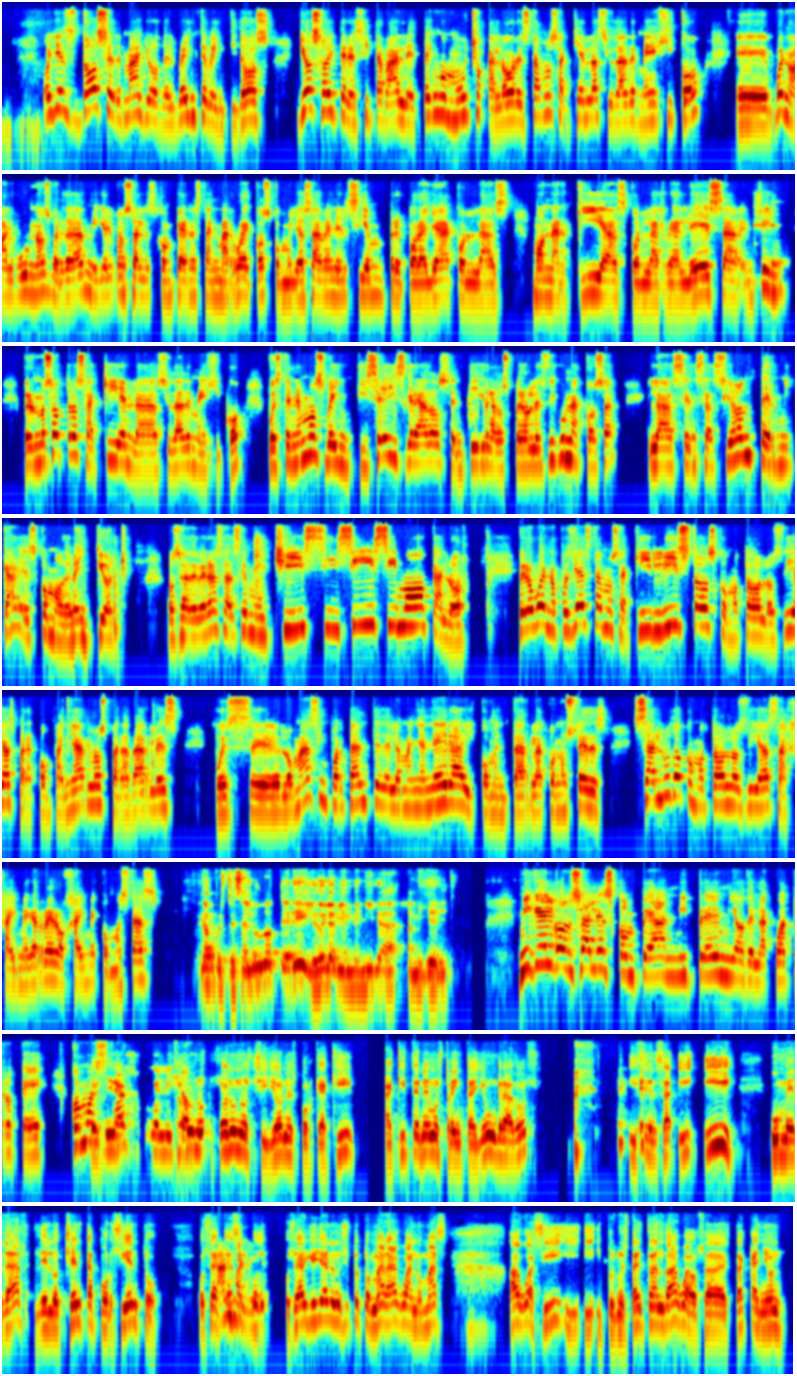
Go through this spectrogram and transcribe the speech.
Hoy es 12 de mayo del 2022. Yo soy Teresita Vale, tengo mucho calor, estamos aquí en la Ciudad de México, eh, bueno, algunos, ¿verdad? Miguel González Compeán está en Marruecos, como ya saben, él siempre por allá con las monarquías, con la realeza, en fin. Pero nosotros aquí en la Ciudad de México, pues tenemos 26 grados centígrados, pero les digo una cosa, la sensación térmica es como de 28. O sea, de veras hace muchísimo calor. Pero bueno, pues ya estamos aquí listos, como todos los días, para acompañarlos, para darles pues eh, lo más importante de la mañanera y comentarla con ustedes. Saludo como todos los días a Jaime Guerrero. Jaime, ¿cómo estás? Bueno, pues te saludo, Tere, y le doy la bienvenida a Miguel. Miguel González Compeán, mi premio de la 4T. ¿Cómo pues estás, Miguelito? Son, unos chillones porque aquí, aquí tenemos 31 grados y, y, y humedad del 80%. O sea, casi, o sea, yo ya necesito tomar agua nomás agua así y, pues me está entrando agua, o sea, está cañón.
